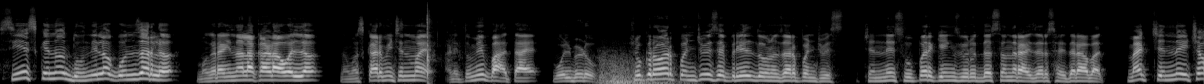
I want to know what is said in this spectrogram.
सीएसकेनं धोनीला गोंजारलं मग रैनाला काड आवडलं. नमस्कार मी चिन्मय आणि तुम्ही पाहताय बोलबिडू. शुक्रवार पंचवीस एप्रिल दोन हजार पंचवीस चेन्नई सुपर किंग्स विरुद्ध सनरायझर्स हैदराबाद. मॅच चेन्नईच्या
